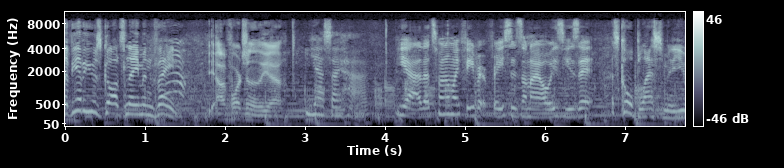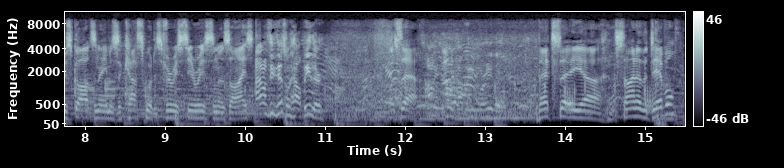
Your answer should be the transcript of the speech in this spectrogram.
Have you ever used God's name in vain? Yeah, unfortunately, yeah. Yes, I have. Yeah, that's one of my favorite phrases, and I always use it. It's called blasphemy to use God's name as a cuss word. It's very serious in his eyes. I don't think this will help either. What's that? I don't think that will help anymore either. That's a uh, sign of the devil.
